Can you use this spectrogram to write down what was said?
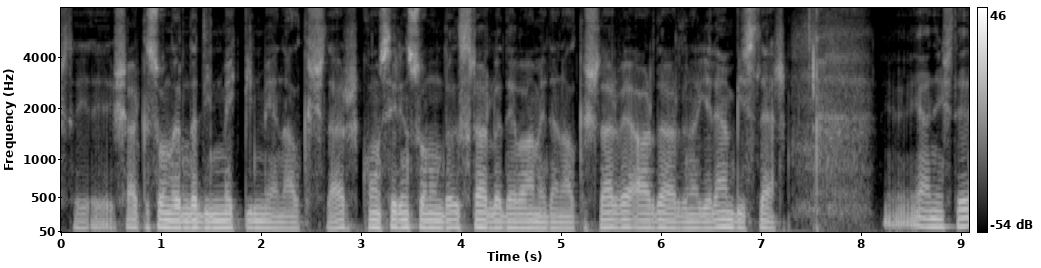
işte e, şarkı sonlarında dinmek bilmeyen alkışlar, konserin sonunda ısrarla devam eden alkışlar ve ardı ardına gelen bisler. Yani işte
